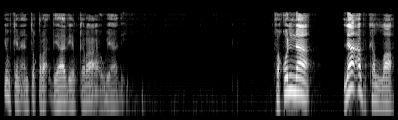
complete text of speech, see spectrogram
يمكن أن تقرأ بهذه القراءة أو بهذه. فقلنا لا ابكى الله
